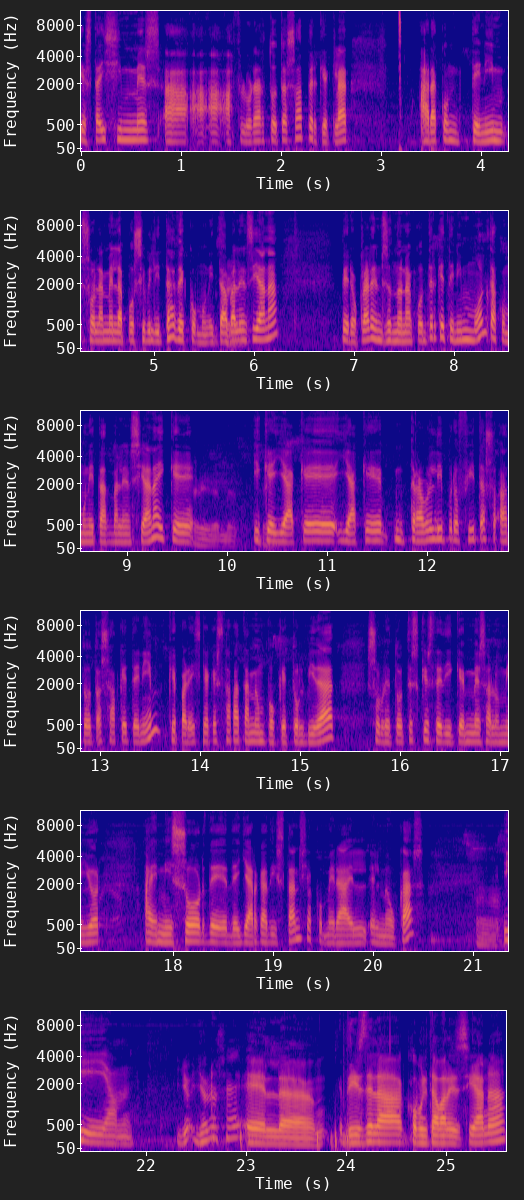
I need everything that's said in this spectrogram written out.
que està així més a, a, a aflorar tot això, perquè, clar, ara com tenim solament la possibilitat de comunitat sí. valenciana, però clar, ens hem donat compte que tenim molta comunitat valenciana i que, i que, sí. hi, ha que hi ha que treure-li profit a, a tot això que tenim, que pareixia que estava també un poquet oblidat, sobretot és que es dediquem més a lo millor a emissor de, de llarga distància, com era el, el meu cas. Ah. I, um... jo, jo no sé, el, uh, dins de la comunitat valenciana,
